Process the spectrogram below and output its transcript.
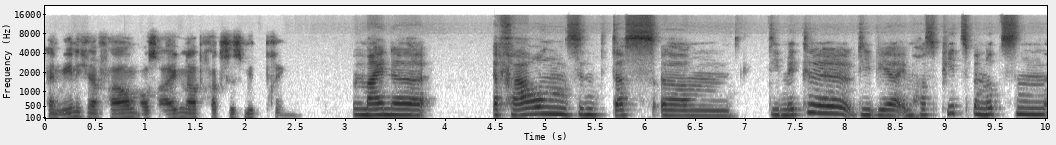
ein wenig Erfahrung aus eigener Praxis mitbringen? Meine Erfahrungen sind, dass ähm, die Mittel, die wir im Hospiz benutzen,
